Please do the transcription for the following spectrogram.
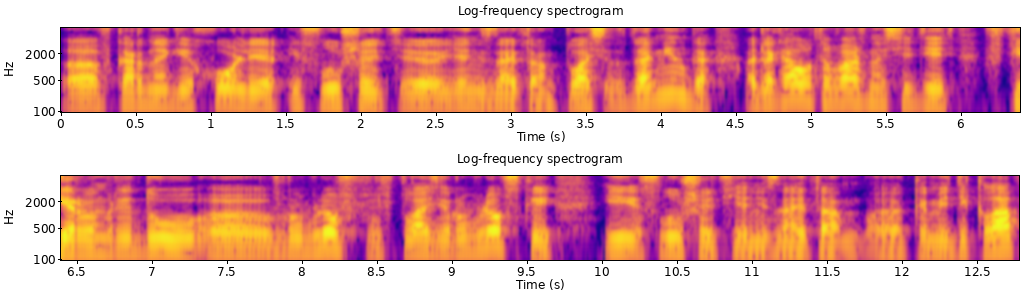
э, в Карнеги-холле и слушать, э, я не знаю, там, Пласида Доминго, а для кого-то важно сидеть в первом ряду в Рублев, в Плазе Рублевской и слушать, я не знаю, там, Comedy Club,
